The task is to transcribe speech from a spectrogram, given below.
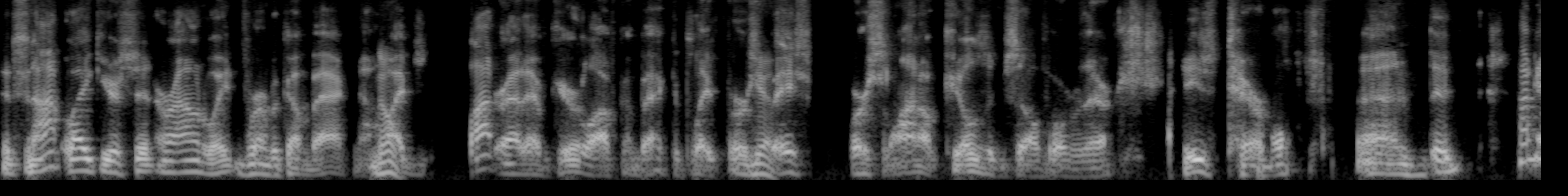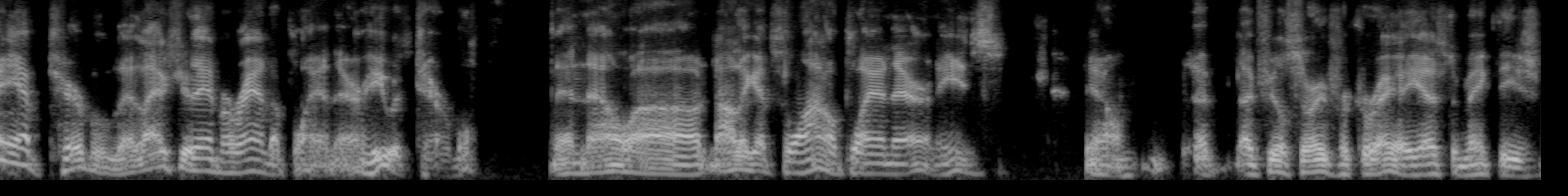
it's not like you're sitting around waiting for him to come back. Now, no. I'd a lot rather have Kirilloff come back to play first yes. base, or Solano kills himself over there. He's terrible, and it, how can you have terrible? Last year they had Miranda playing there. He was terrible, and now uh, now they got Solano playing there, and he's you know, I, I, feel sorry for Correa. He has to make these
